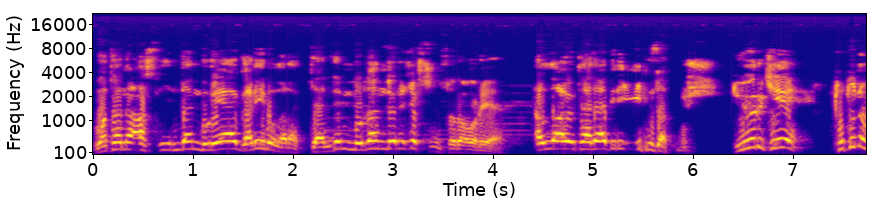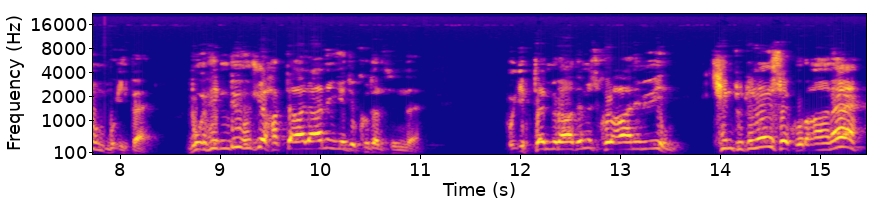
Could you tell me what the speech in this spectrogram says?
Vatanı aslinden buraya garip olarak geldin, buradan döneceksin sonra oraya. Allahü Teala bir ip uzatmış. Diyor ki, tutunun bu ipe. Bu ipin bir ucu Hak Teala'nın yedi kudretinde. Bu ipten müradımız Kur'an-ı Mübin. Kim tutunursa Kur'an'a,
